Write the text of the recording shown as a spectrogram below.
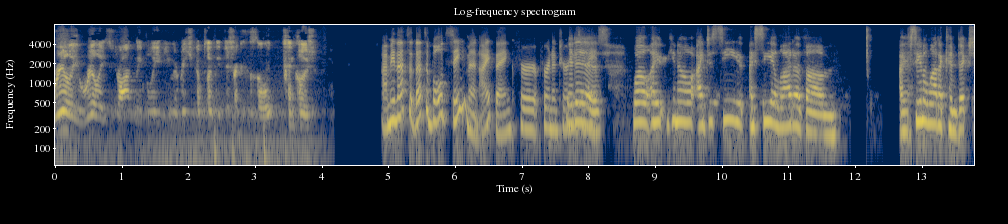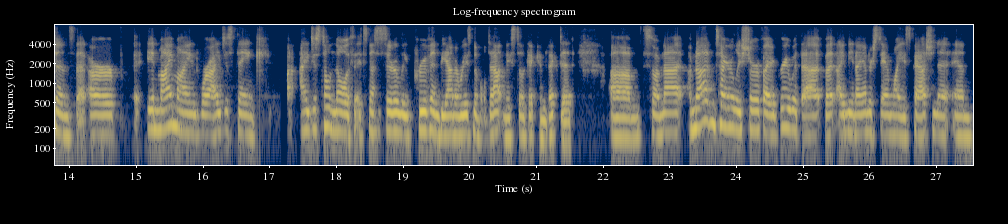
really, really strongly believe you would reach a completely different conclusion. I mean, that's a that's a bold statement, I think, for for an attorney. It is. Well, I you know I just see I see a lot of um, I've seen a lot of convictions that are in my mind where I just think I just don't know if it's necessarily proven beyond a reasonable doubt and they still get convicted. Um, so I'm not I'm not entirely sure if I agree with that, but I mean I understand why he's passionate and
